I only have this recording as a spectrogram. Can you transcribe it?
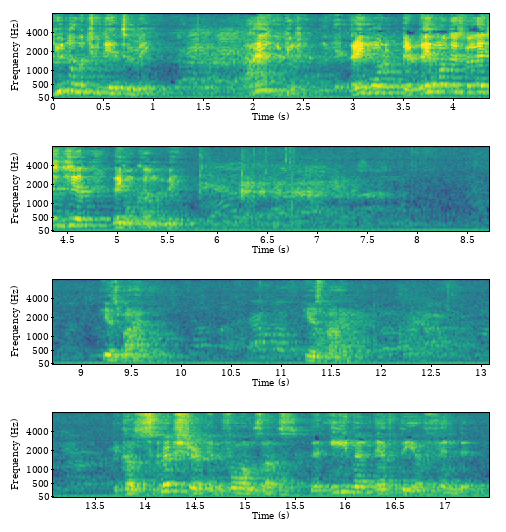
You know what you did to me. I you, if they want if they want this relationship, they're gonna come to me. Here's Bible. Here's Bible. Because scripture informs us that even if the offended,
